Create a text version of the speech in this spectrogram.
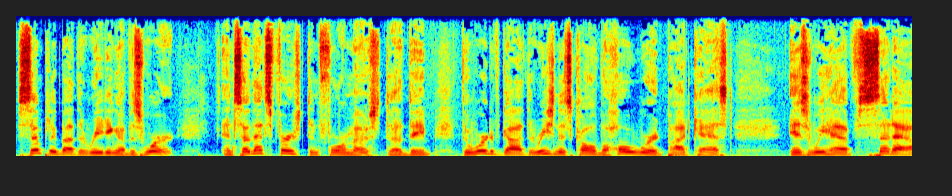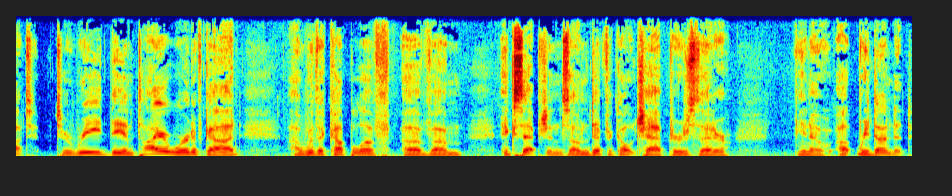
simply by the reading of His Word. And so that's first and foremost. Uh, the, the Word of God, the reason it's called the Whole Word Podcast is we have set out to read the entire Word of God uh, with a couple of, of um, exceptions on difficult chapters that are, you know, uh, redundant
